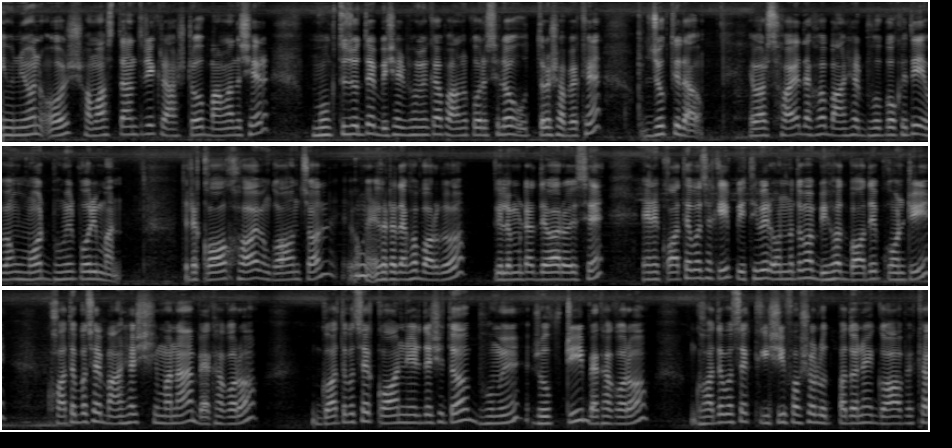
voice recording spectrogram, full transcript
ইউনিয়ন ও সমাজতান্ত্রিক রাষ্ট্র বাংলাদেশের মুক্তিযুদ্ধে বিশেষ ভূমিকা পালন করেছিল? উত্তর সাপেক্ষে যুক্তি দাও। এবার ছয়, দেখো বাংলাদেশের ভূপ্রকৃতি এবং মোট ভূমির পরিমাণ। এটা ক, খ এবং গ অঞ্চল এবং এটা দেখো বর্গ কিলোমিটার দেওয়া রয়েছে। এখানে কতে বলছে কি, পৃথিবীর অন্যতম বৃহৎ বদ্বীপ কোনটি? ক্ষতে বছর বাংলাদেশের সীমানা, ব্যাখ্যা করো। গত বছর ক নির্দেশিত ভূমি রূপটি, ব্যাখ্যা করো। গত বছর কৃষি ফসল উৎপাদনে গ অপেক্ষা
